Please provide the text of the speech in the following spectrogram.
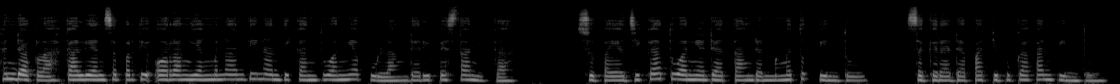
Hendaklah kalian seperti orang yang menanti-nantikan tuannya pulang dari pesta nikah, supaya jika tuannya datang dan mengetuk pintu, segera dapat dibukakan pintu.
